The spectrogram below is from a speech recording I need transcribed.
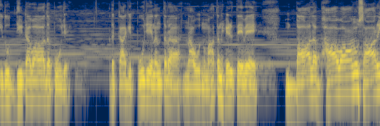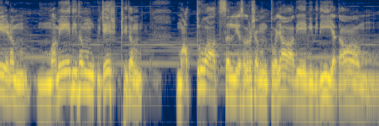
ಇದು ದಿಟವಾದ ಪೂಜೆ. ಅದಕ್ಕಾಗಿ ಪೂಜೆಯ ನಂತರ ನಾವು ಒಂದು ಮಾತನ್ನು ಹೇಳ್ತೇವೆ. ಬಾಲಭಾವಾನುಸಾರೇಣಂ ಮಮೇಧಿಧಂ ವಿಚೇಷ್ಟಿತಂ ಮಾತೃವಾತ್ಸಲ್ಯ ಸದೃಶಂ ತ್ವಯಾ ದೇವಿ ವಿಧೀಯತಾಂ.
